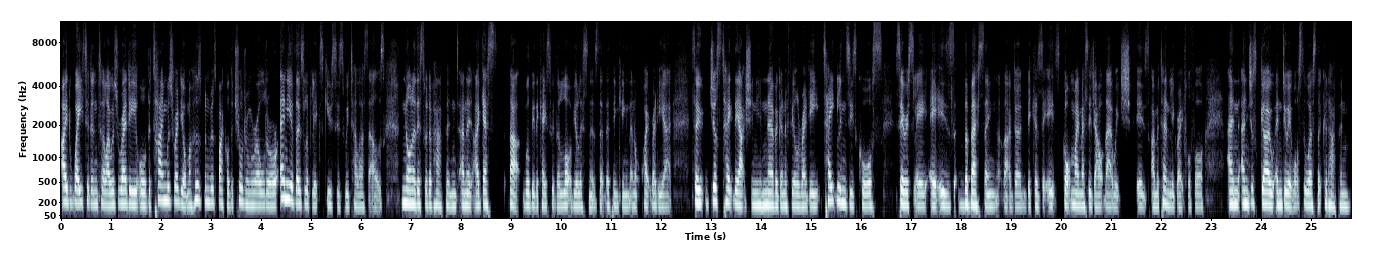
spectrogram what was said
I'd waited until I was ready, or the time was ready, or my husband was back, or the children were older, or any of those lovely excuses we tell ourselves, none of this would have happened. And I guess that will be the case with a lot of your listeners that they're thinking they're not quite ready yet. So just take the action. You're never going to feel ready. Take Lindsay's course. Seriously, it is the best thing that I've done because it's got my message out there, which is I'm eternally grateful for. And and just go and do it. What's the worst that could happen?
